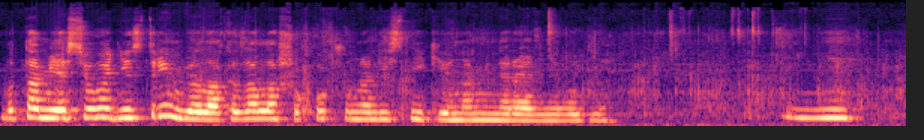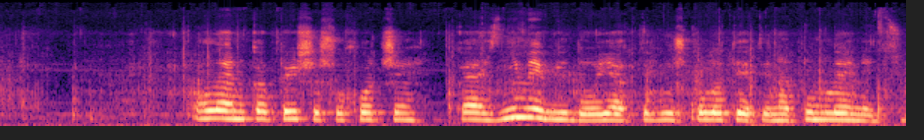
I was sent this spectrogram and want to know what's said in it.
Бо там я сьогодні стрім вела, казала, що хочу на лісників на мінеральній воді. Ні. Оленка пише, що хоче. Каже, зніми відео, як ти будеш колотити на ту млиницю.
